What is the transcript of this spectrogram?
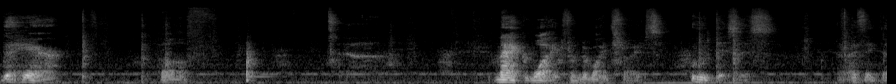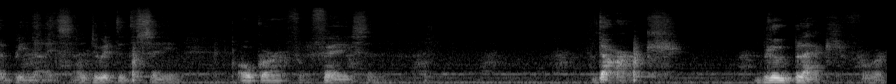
the hair of uh, Meg White from the White Stripes. Ooh, this is. I think that'd be nice. I'll do it in the same ochre for the face and dark blue black for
